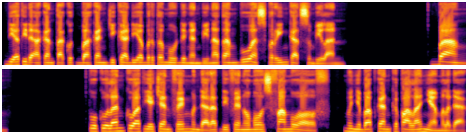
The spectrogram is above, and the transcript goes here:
dia tidak akan takut bahkan jika dia bertemu dengan binatang buas peringkat sembilan. Bang! Pukulan kuat Ye Chen Feng mendarat di Venomous Fang Wolf, menyebabkan kepalanya meledak.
